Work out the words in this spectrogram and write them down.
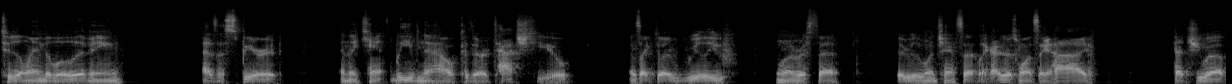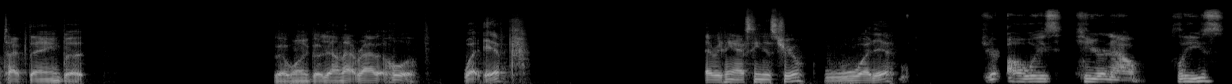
to the land of the living as a spirit, and they can't leave now because they're attached to you. It's like, do I really want to risk that? Do I really want to chance that? Like, I just want to say hi, catch you up type thing, but do I want to go down that rabbit hole of what if everything I've seen is true? What if? You're always here now. Please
